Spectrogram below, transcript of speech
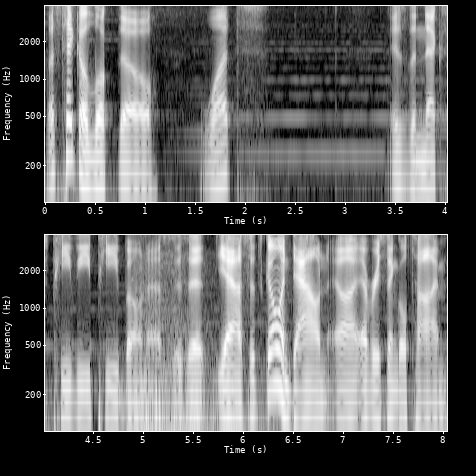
Let's take a look, though. What is the next PvP bonus? Is it... Yes, it's going down uh, every single time.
